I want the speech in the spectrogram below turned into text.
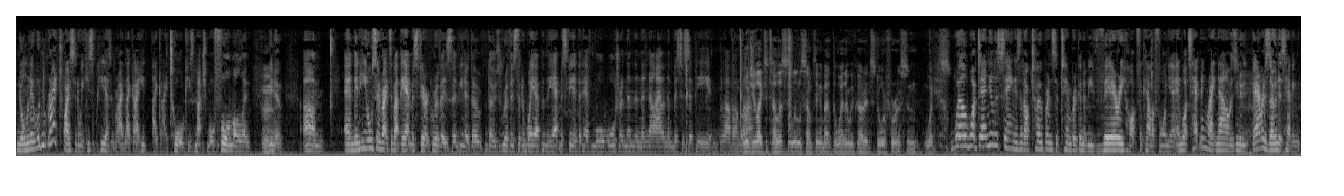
Normally I wouldn't write twice in a week. He's, he doesn't write like I he, like I talk. He's much more formal and you know. Um, and then he also writes about the atmospheric rivers, that you know tho- those rivers that are way up in the atmosphere that have more water in them than the Nile and the Mississippi and blah blah blah. Would you like to tell us a little something about the weather we've got in store for us and what's Well, what Daniel is saying is that October and September are going to be very hot for California. And what's happening right now is, you know, Arizona's having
